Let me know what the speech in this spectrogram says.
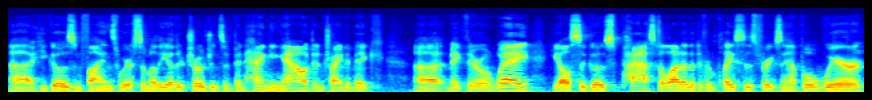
Uh, he goes and finds where some of the other Trojans have been hanging out and trying to make uh, make their own way. He also goes past a lot of the different places, for example, where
